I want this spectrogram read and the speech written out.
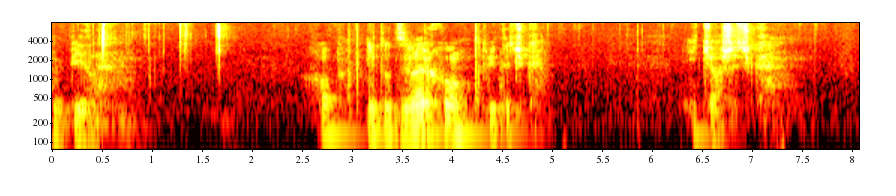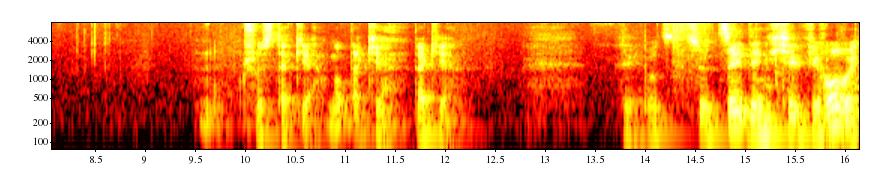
біле. Хоп, і тут зверху квіточка і чашечка. Ну, щось таке. Ну, таке, таке. І от цей день фіговий,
